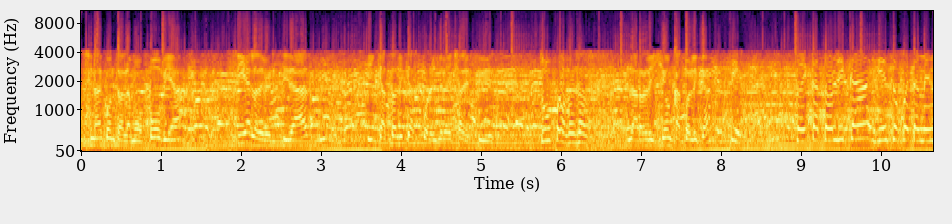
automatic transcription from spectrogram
Nacional contra la Homofobia, sí a la diversidad y católicas por el derecho a decidir. ¿Tú profesas la religión católica? Sí, soy católica y eso fue también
